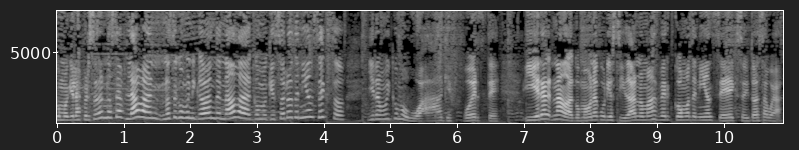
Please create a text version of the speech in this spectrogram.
como que las personas no se hablaban, no se comunicaban de nada, como que solo tenían sexo. Y era muy como, guau, qué fuerte. Y era nada, como una curiosidad nomás ver cómo tenían sexo y toda esa weá.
